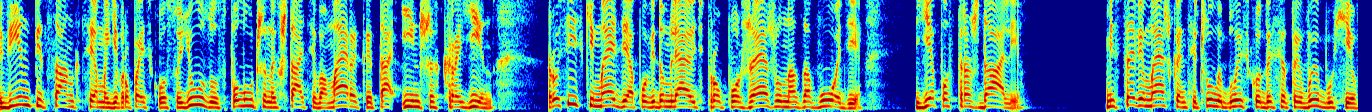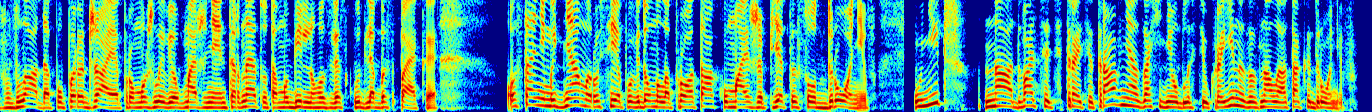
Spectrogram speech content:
Він під санкціями Європейського союзу, Сполучених Штатів Америки та інших країн. Російські медіа повідомляють про пожежу на заводі. Є постраждалі. Місцеві мешканці чули близько 10 вибухів. Влада попереджає про можливі обмеження інтернету та мобільного зв'язку для безпеки. Останніми днями Росія повідомила про атаку майже 500 дронів. У ніч на 23 травня західні області України зазнали атаки дронів.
